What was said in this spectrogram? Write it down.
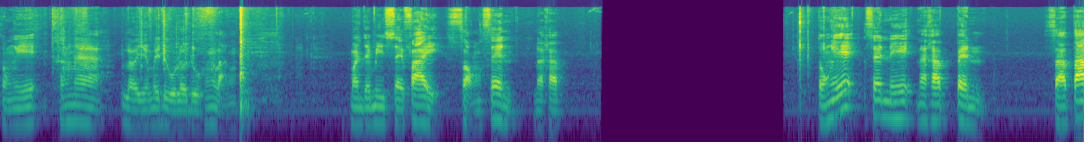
ตรงนี้ข้างหน้าเรายังไม่ดูเราดูข้างหลัง มันจะมีสายไฟ 2 เส้นนะครับ ตรงนี้เส้นนี้นะครับเป็น SATA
